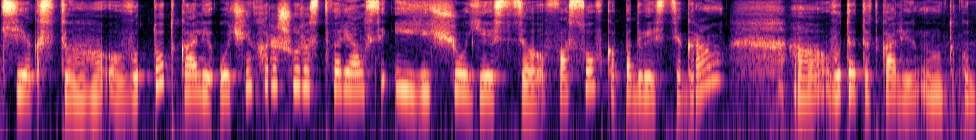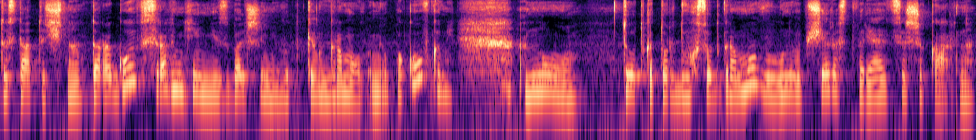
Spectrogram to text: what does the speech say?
текст. Э, вот тот калий очень хорошо растворялся. И еще есть э, фасовка по 200 грамм. Вот этот калий ну, такой достаточно дорогой в сравнении с большими вот килограммовыми упаковками. Но тот, который 200 граммовый, он вообще растворяется шикарно.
